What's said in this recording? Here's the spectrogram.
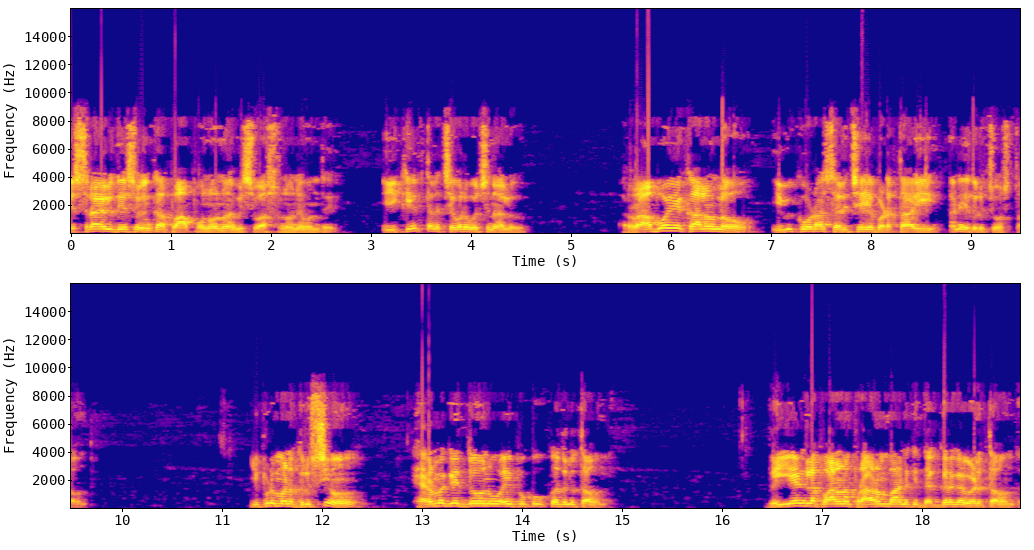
ఇస్రాయేల్ దేశం ఇంకా పాపంలోనూ అవిశ్వాసంలోనే ఉంది. ఈ కీర్తన చివరి వచనాలు రాబోయే కాలంలో ఇవి కూడా సరిచేయబడతాయి అని ఎదురు చూస్తూ ఉంది. ఇప్పుడు మన దృశ్యం హెర్మగెద్దోను వైపుకు కదులుతూ ఉంది. వెయ్యేండ్ల పాలన ప్రారంభానికి దగ్గరగా వెళుతూ ఉంది.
